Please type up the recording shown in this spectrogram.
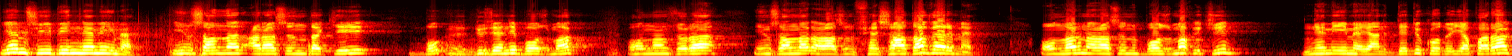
yemşi bin nemime insanlar arasındaki bo- düzeni bozmak ondan sonra insanlar arasını fesada vermek onların arasını bozmak için nemime yani dedikodu yaparak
